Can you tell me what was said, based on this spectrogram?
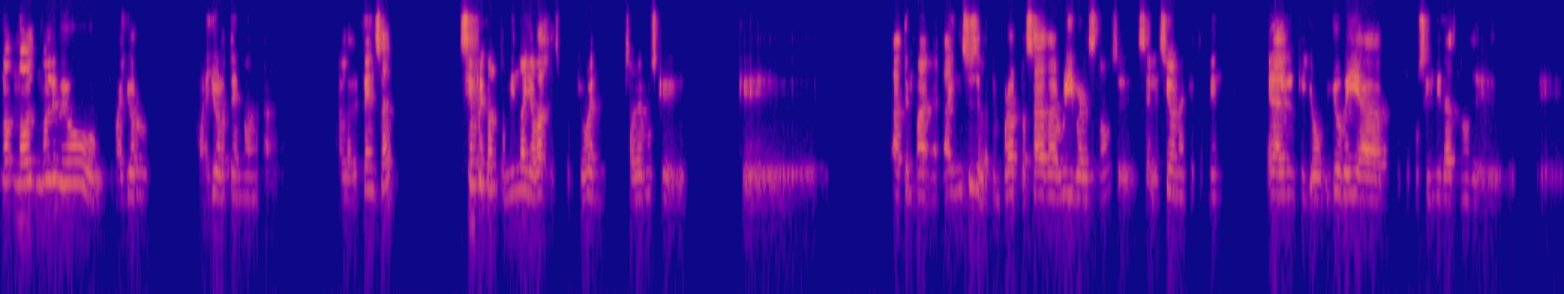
no, no, no le veo mayor, mayor tema a, la defensa, siempre y cuando también no haya bajas, porque bueno, sabemos que a, a- inicios de la temporada pasada Rivers ¿no? se, se lesiona, que también era alguien que yo, yo veía posibilidad ¿no? de, de-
